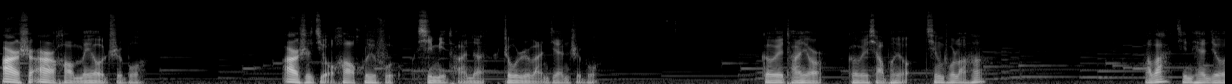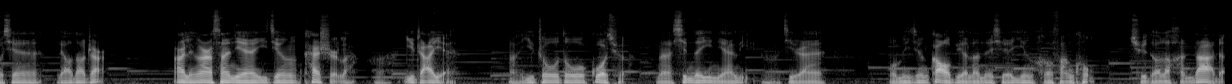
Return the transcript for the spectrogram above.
二十二号没有直播，二十九号恢复新米团的周日晚间直播。各位团友，各位小朋友清楚了哈？好吧，今天就先聊到这儿。二零二三年已经开始了啊，一眨眼，啊，一周都过去了。那新的一年里啊，既然我们已经告别了那些硬核反恐，取得了很大的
